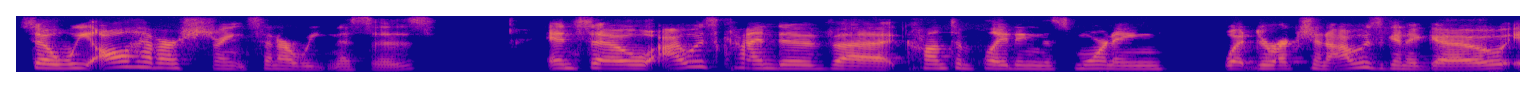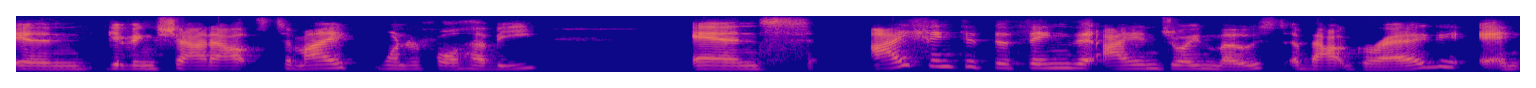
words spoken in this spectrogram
So we all have our strengths and our weaknesses. And so i was kind of uh, contemplating this morning what direction i was going to go in giving shout outs to my wonderful hubby. And I think that the thing that I enjoy most about Greg, and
